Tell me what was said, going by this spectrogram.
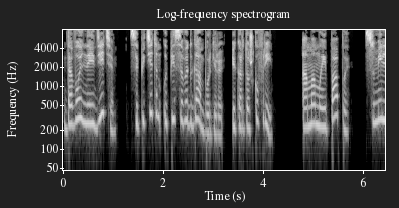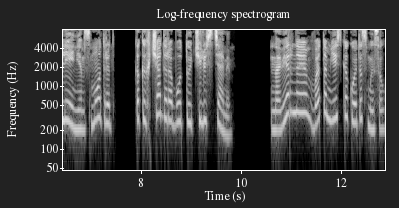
Довольные дети с аппетитом уписывают гамбургеры и картошку фри, а мамы и папы с умилением смотрят, как их чада работают челюстями. Наверное, в этом есть какой-то смысл.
